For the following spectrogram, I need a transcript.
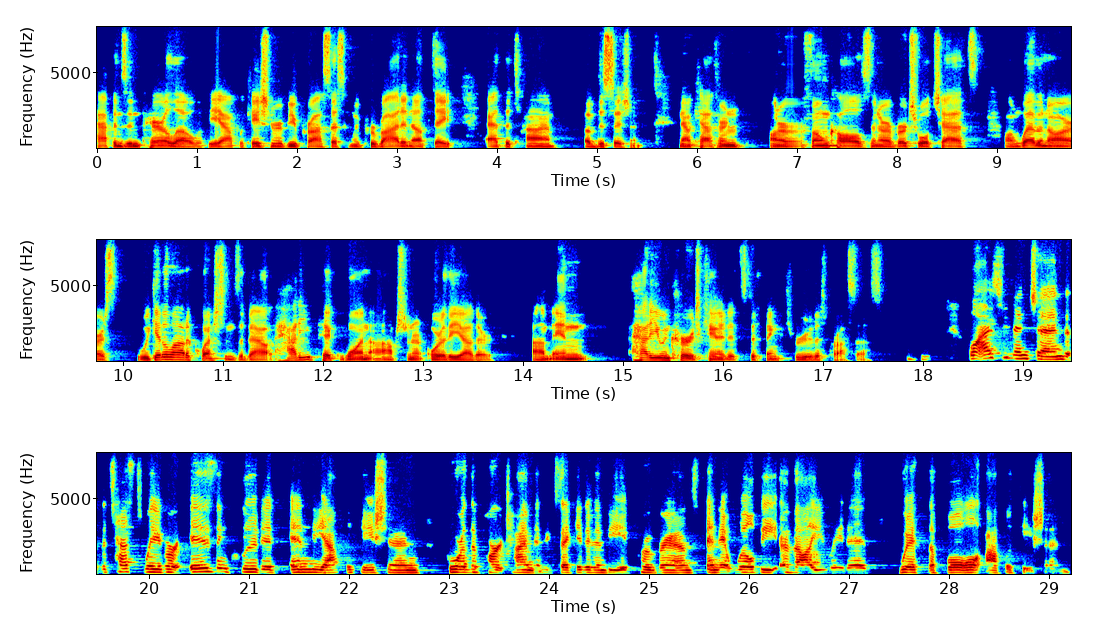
happens in parallel with the application review process. And we provide an update at the time of decision. Now, Katherine, on our phone calls and our virtual chats, on webinars, we get a lot of questions about how do you pick one option or the other? Um, and how do you encourage candidates to think through this process? Mm-hmm. Well, as you mentioned, the test waiver is included in the application for the part time and executive MBA programs, and it will be evaluated with the full application.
